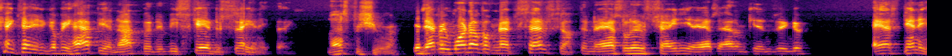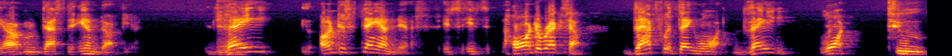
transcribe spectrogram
can't tell you they're going to be happy or not, but they'd be scared to say anything. That's for sure. Because every one of them that says something, ask Liz Cheney, ask Adam Kinzinger, ask any of them, that's the end of you. Yeah. They understand this. It's it's hard to reconcile. That's what they want. They want to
